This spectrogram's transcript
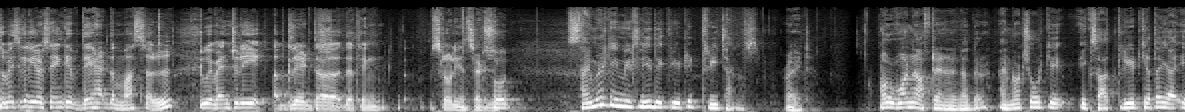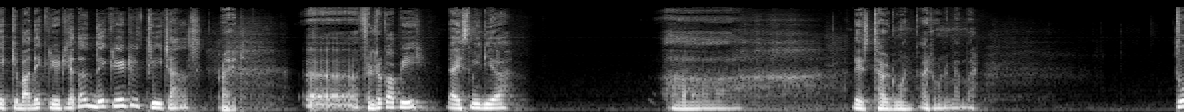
So basically, you're saying if they had the muscle to eventually upgrade the the thing slowly and steadily. so simultaneously they created three channels right. और one after an another I am not sure कि एक साथ क्रिएट किया था या एक के बाद एक क्रिएट किया था. They created three channels right Filter Copy Dice Media they third one I don't remember तो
